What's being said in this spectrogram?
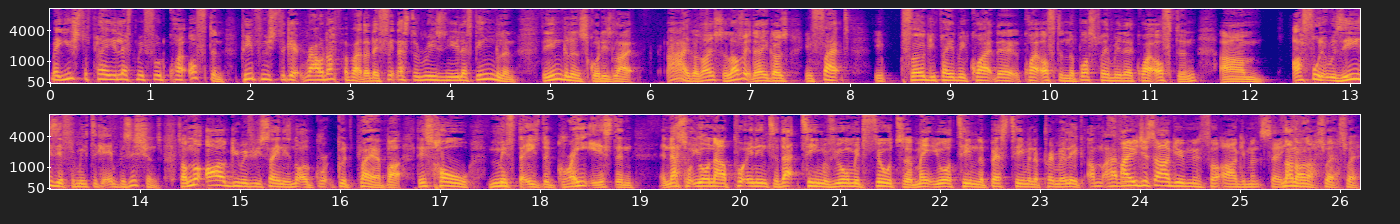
"Mate, you used to play left midfield quite often. People used to get riled up about that. They think that's the reason you left England. The England squad." is like. Ah, he goes, I used to love it there. He goes, in fact, Fergie played me quite there quite often. The boss played me there quite often. Um, I thought it was easier for me to get in positions. So I'm not arguing with you saying he's not a gr- good player, but this whole myth that he's the greatest and, and that's what you're now putting into that team of your midfield to make your team the best team in the Premier League. I'm not having Are you just arguing me for argument's sake? no, no, no, I swear, I swear,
